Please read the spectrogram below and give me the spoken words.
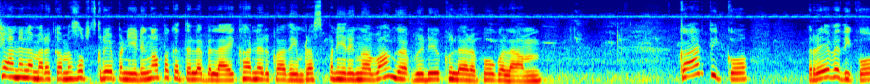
சேனலை மறக்காமல் சப்ஸ்கிரைப் பண்ணிவிடுங்க பக்கத்தில் பெல் ஐக்கான் இருக்கும் அதையும் ப்ரெஸ் பண்ணிடுங்க. வாங்க வீடியோக்குள்ளே போகலாம். கார்த்திக்கோ ரேவதிக்கோ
